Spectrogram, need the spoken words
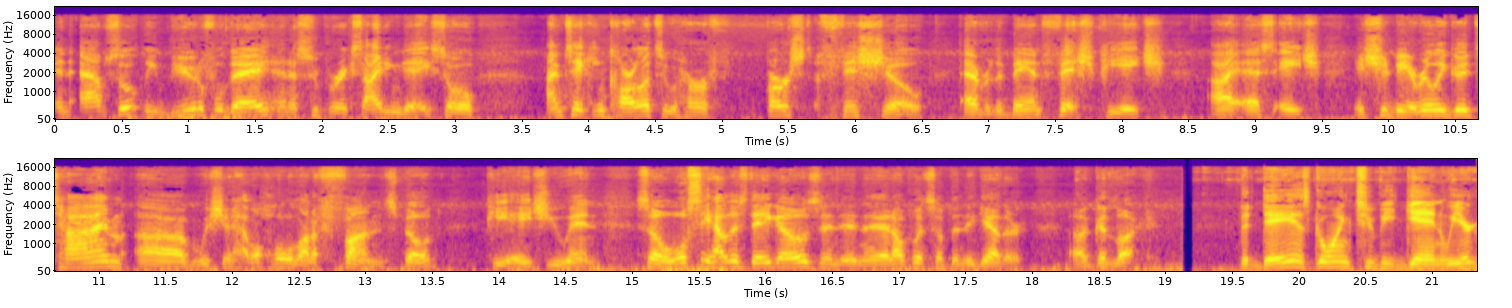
an absolutely beautiful day and a super exciting day. So I'm taking Carla to her first Phish show ever, the band Phish, P-H-I-S-H. It should be a really good time. Uh, we should have a whole lot of fun, spelled P-H-U-N. So we'll see how this day goes and, and, and I'll put something together. Uh, good luck. The day is going to begin. We are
